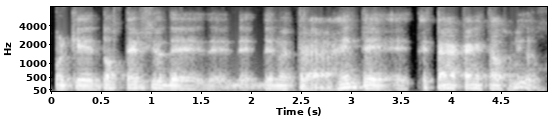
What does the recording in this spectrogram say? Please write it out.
porque dos tercios de, de, de nuestra gente eh, están acá en Estados Unidos.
